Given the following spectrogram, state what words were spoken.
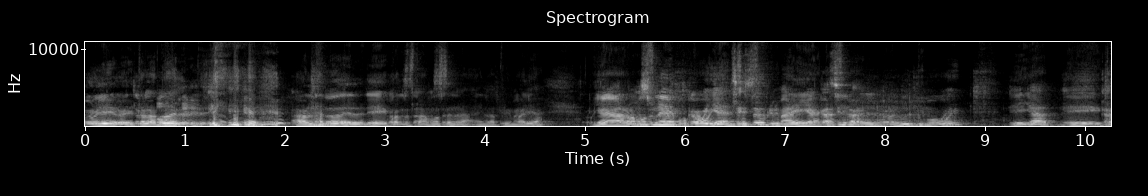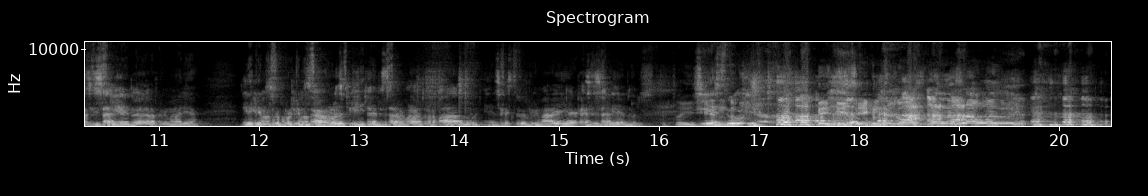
Oye, ahorita hablando de, hablando de, de cuando estábamos en la, en la primaria, y agarramos una época, güey, ya en sexto de primaria, ya casi el, el- el último, güey, eh, ya eh, casi saliendo de la primaria, de que no sé por qué nos agarró la espinita de empezar a jugar atrapadas, güey, en sexto de primaria, ya casi saliendo. Pues te estoy Y diciendo. estuvo- Estoy diciendo cómo están las aguas, güey.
